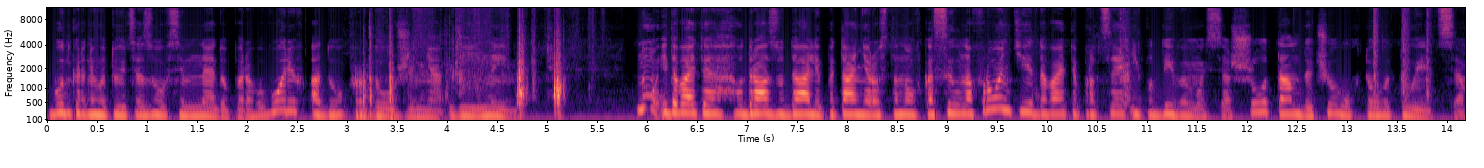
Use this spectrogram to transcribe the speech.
Бункер не готується зовсім не до переговорів, а до продовження війни. Ну і давайте одразу далі питання розстановка сил на фронті. Давайте про це і подивимося, що там до чого хто готується.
